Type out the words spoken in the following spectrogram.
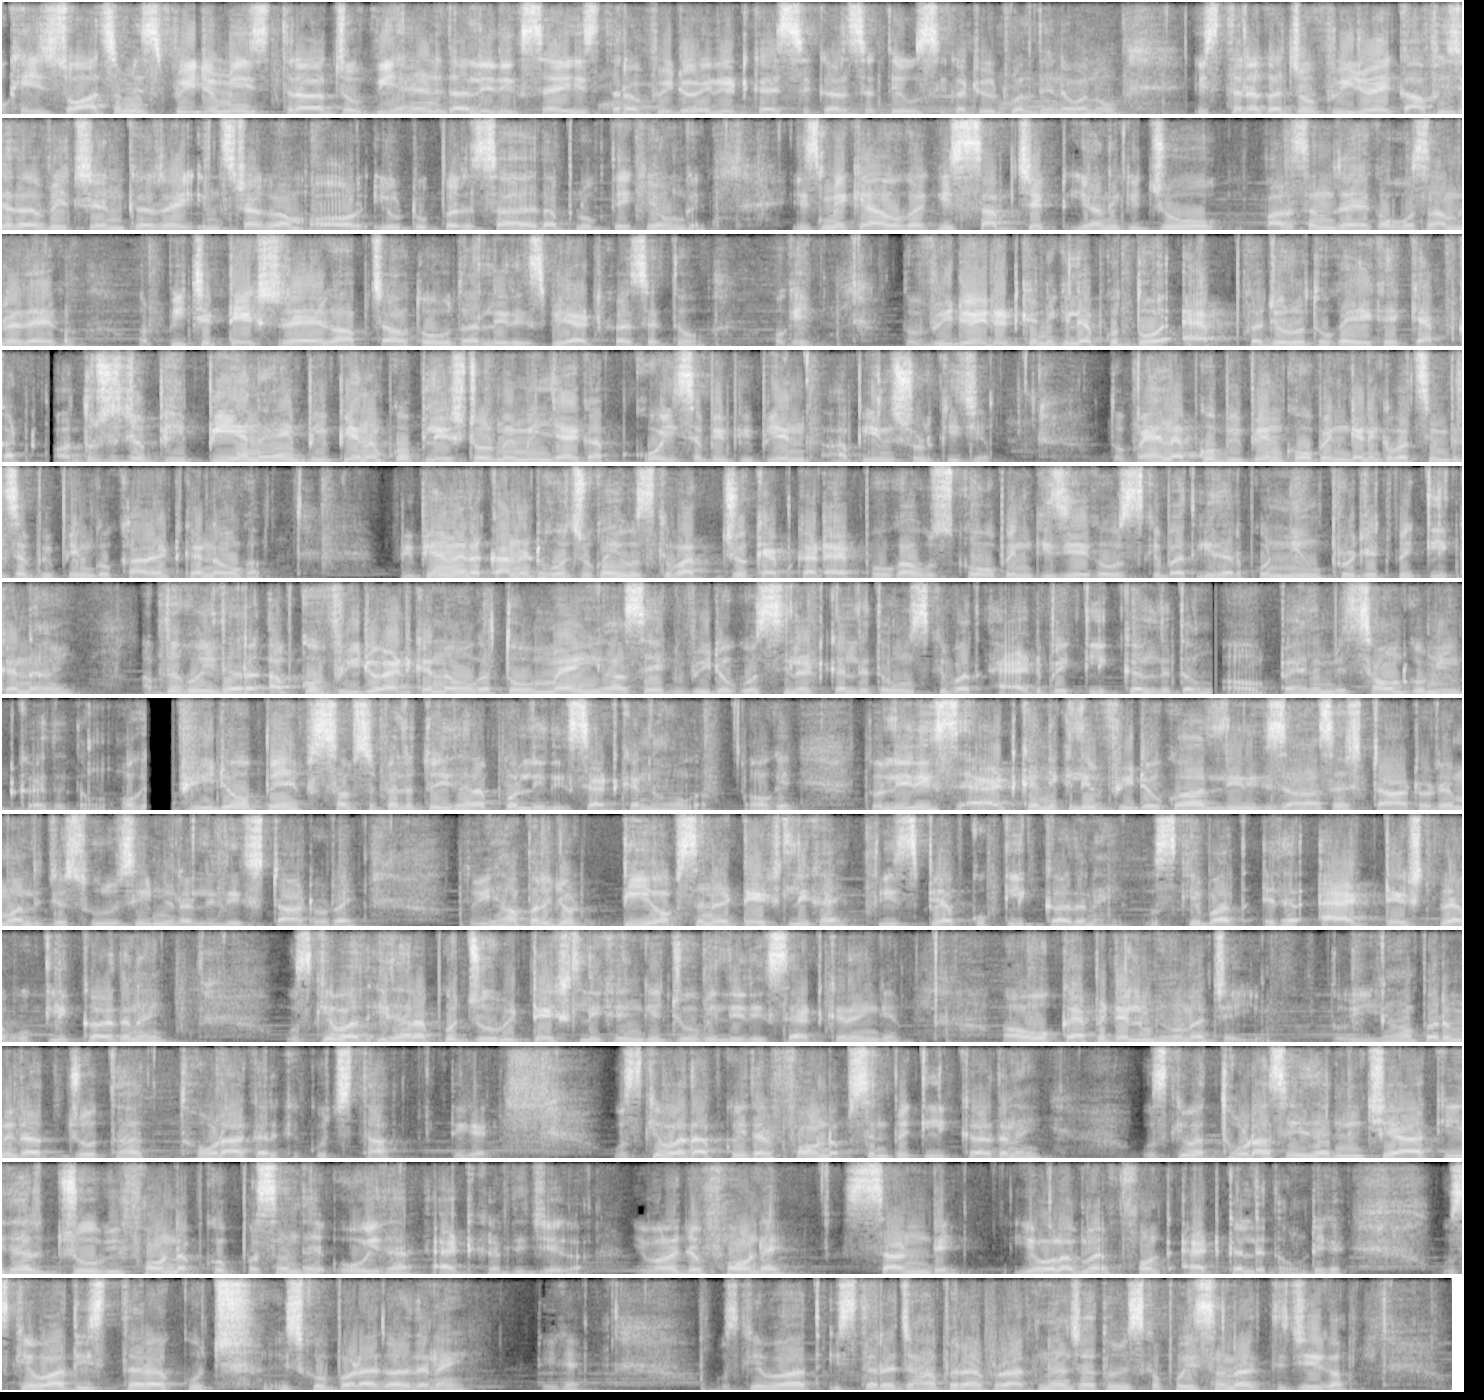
Okay so आज हम इस वीडियो में इस तरह जो बिहाइंड द लिरिक्स है, इस तरह वीडियो एडिट कैसे कर सकते हैं, उसी का ट्यूटोरियल देने वाला हूँ। इस तरह का जो वीडियो है, काफ़ी ज़्यादा अभी ट्रेंड कर रहे हैं इंस्टाग्राम और यूट्यूब पर, शायद आप लोग देखे होंगे। इसमें क्या होगा कि सब्जेक्ट यानी कि जो पर्सन रहेगा, वो सामने रहेगा और पीछे टेक्स्ट रहेगा। आप चाहो तो उधर लिरिक्स भी ऐड कर सकते हो। ओके तो वीडियो एडिट करने के लिए आपको दो ऐप का ज़रूरत होगा, एक है कैपकट और दूसरी जो वीपीएन है वीपीएन आपको प्ले स्टोर में मिल जाएगा। कोई सा भी वीपीएन आप इंस्टॉल कीजिए। तो पहले आपको वीपीएन को ओपन करने के बाद सिंपल से वीपीएन को कनेक्ट करना होगा। वीपीएन मेरा कनेक्ट हो चुका है, उसके बाद जो कैपकाट ऐप होगा, उसको ओपन कीजिएगा, उसके बाद इधर आपको न्यू प्रोजेक्ट पे क्लिक करना है। अब देखो, इधर आपको वीडियो ऐड करना होगा तो मैं यहाँ से एक वीडियो को सिलेक्ट कर लेता हूँ, उसके बाद ऐड पे क्लिक कर लेता हूँ। पहले मैं साउंड को म्यूट कर देता हूँ वीडियो पे सबसे पहले तो इधर आपको लिरिक्स ऐड करना होगा ओके तो लिरिक्स ऐड करने के लिए वीडियो का लिरिक्स जहाँ से स्टार्ट हो रहा है, मान लीजिए शुरू से ही मेरा लिरिक्स स्टार्ट हो रहा है तो यहाँ पर जो टी ऑप्शन है टेक्स्ट लिखा है तो इस पर आपको क्लिक कर देना है। उसके बाद इधर ऐड टेक्स्ट पे आपको क्लिक कर देना है। उसके बाद इधर आपको जो भी टेक्स्ट लिखेंगे, जो भी लिरिक्स ऐड करेंगे वो कैपिटल में होना चाहिए। तो यहाँ पर मेरा जो था, थोड़ा करके कुछ था, ठीक है? उसके बाद आपको इधर फॉन्ट ऑप्शन पे क्लिक कर देना है। उसके बाद थोड़ा सा इधर नीचे आके इधर जो भी फॉन्ट आपको पसंद है, वो इधर ऐड कर दीजिएगा। ये वाला जो फॉन्ट है संडे ये वाला मैं फॉन्ट ऐड कर लेता हूँ, ठीक है? उसके बाद इस तरह कुछ इसको बड़ा कर देना है, ठीक है? उसके बाद इस तरह जहाँ पर आप रखना चाहते हो, इसका पोजिशन रख दीजिएगा।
